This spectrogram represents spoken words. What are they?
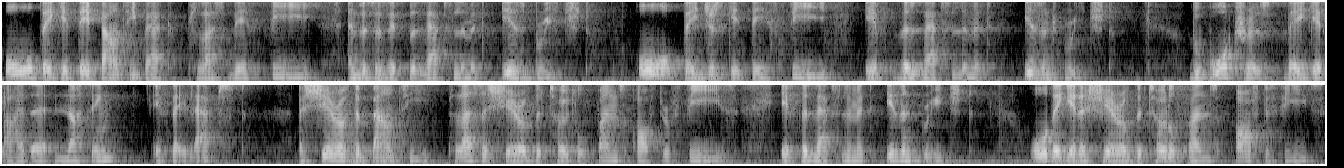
or they get their bounty back plus their fee, and this is if the lapse limit is breached, or they just get their fee if the lapse limit isn't breached. The waterers, they get either nothing if they lapsed, a share of the bounty plus a share of the total funds after fees if the lapse limit isn't breached, or they get a share of the total funds after fees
